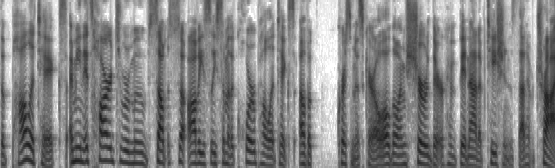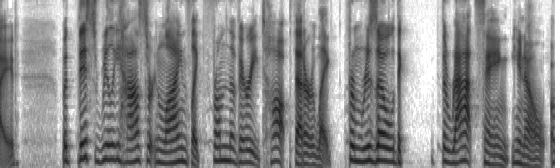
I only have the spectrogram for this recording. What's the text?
the politics. I mean, it's hard to remove some, so obviously, some of the core politics of a Christmas Carol, although I'm sure there have been adaptations that have tried. But this really has certain lines, like from the very top, that are like from Rizzo the the rat saying, you know, uh,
